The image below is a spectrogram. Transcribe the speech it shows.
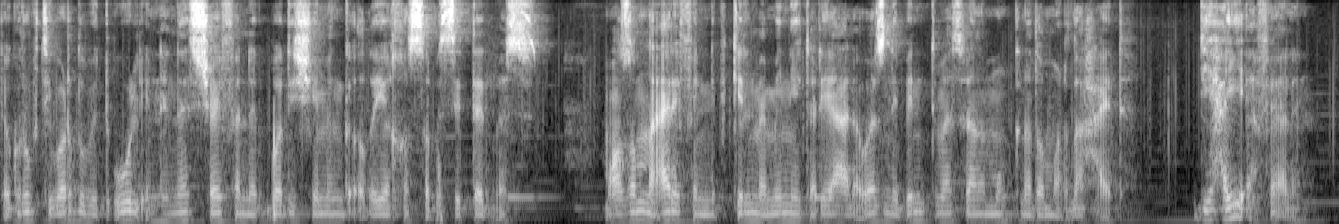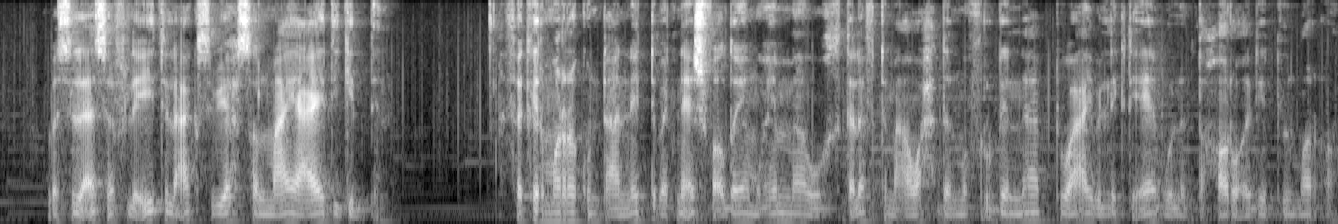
تجربتي برضو بتقول إن الناس شايفة إن ال body shaming قضية خاصة بالستات بس. معظمنا عارف إن بكلمة مني تريقة على وزن بنت مثلا ممكن أدمر لها حياتها. دي حقيقة فعلا. بس للأسف لقيت العكس بيحصل معايا عادي جدا. فاكر مرة كنت على النت بتناقش في قضية مهمة واختلفت مع واحدة المفروض إنها بتوعي بالإكتئاب والانتحار وقضية المرأة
